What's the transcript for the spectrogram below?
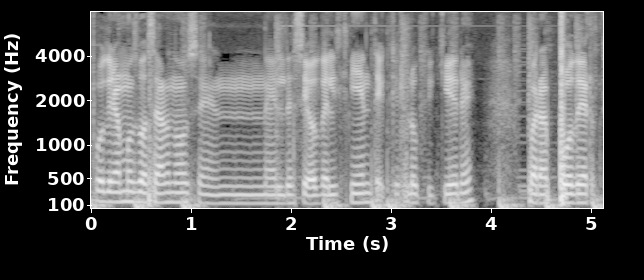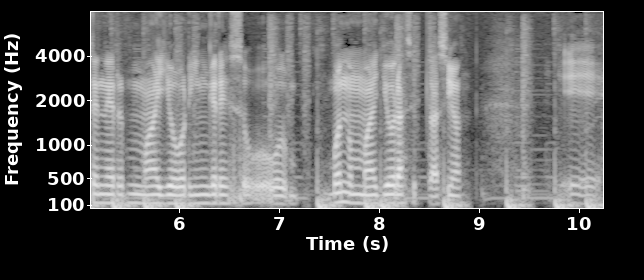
podríamos basarnos en el deseo del cliente, que es lo que quiere, para poder tener mayor ingreso bueno, mayor aceptación. Eh,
